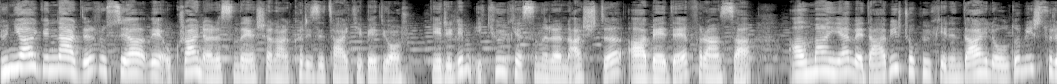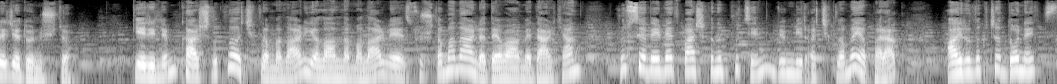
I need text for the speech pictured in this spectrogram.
Dünya günlerdir Rusya ve Ukrayna arasında yaşanan krizi takip ediyor. Gerilim iki ülke sınırlarını aştı, ABD, Fransa, Almanya ve daha birçok ülkenin dahil olduğu bir sürece dönüştü. Gerilim, karşılıklı açıklamalar, yalanlamalar ve suçlamalarla devam ederken Rusya Devlet Başkanı Putin dün bir açıklama yaparak ayrılıkçı Donetsk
